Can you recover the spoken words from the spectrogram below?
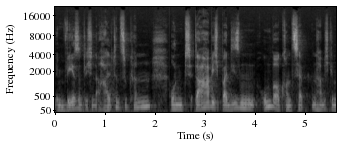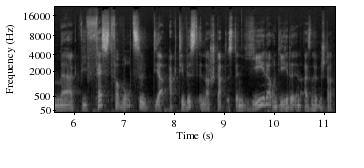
im Wesentlichen erhalten zu können. Und da habe ich bei diesen Umbaukonzepten habe ich gemerkt, wie fest verwurzelt der Aktivist in der Stadt ist. Denn jeder und jede in Eisenhüttenstadt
